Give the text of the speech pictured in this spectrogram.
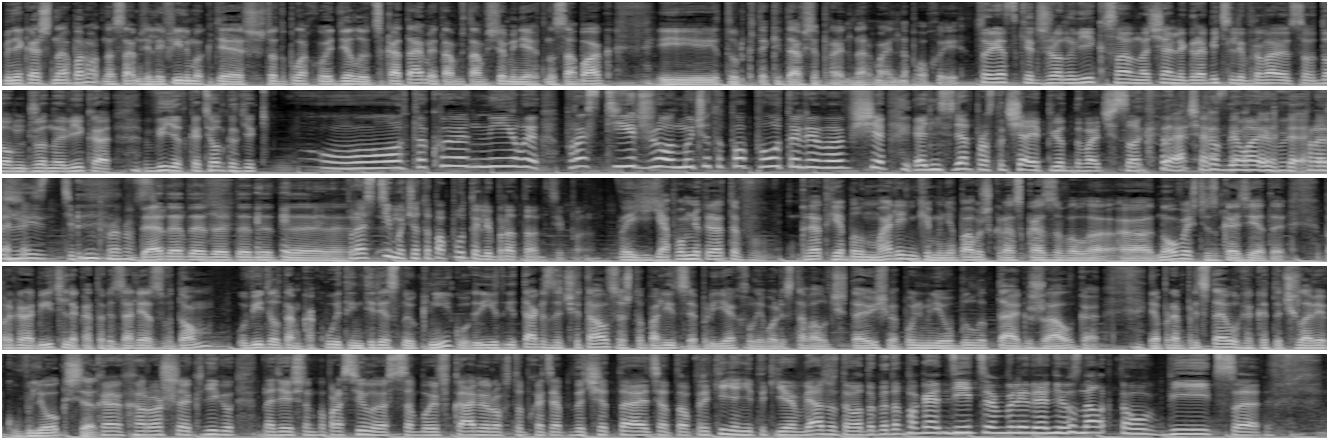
Мне кажется, наоборот, на самом деле, фильмы, где что-то плохое делают с котами, там, там все меняют на собак, и и турки такие, да, все правильно, нормально, похуй. Турецкий Джон Вик, в самом начале грабители врываются в дом Джона Вика, видят котенка, такие, о, такой он милый. Прости, Джон, мы что-то попутали вообще. И они сидят, просто чай пьют два часа, короче, разговаривают про жизнь, типа. Да-да-да-да-да-да. Прости, мы что-то попутали, братан, типа. Я помню, когда-то, когда я был маленький, мне бабушка рассказывала э, новость из газеты про грабителя, который залез в дом, увидел там какую-то интересную книгу и, и так зачитался, что полиция приехала, его арестовала читающим. Я помню, мне его было так жалко. Я прям представил, как этот человек увлекся. Какая хорошая книга. Надеюсь, он попросил ее с собой в камеру, чтобы хотя бы дочитать, а то, прикинь, они такие вяжут его, только да погодите, блин, я не узнал, кто убийца.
